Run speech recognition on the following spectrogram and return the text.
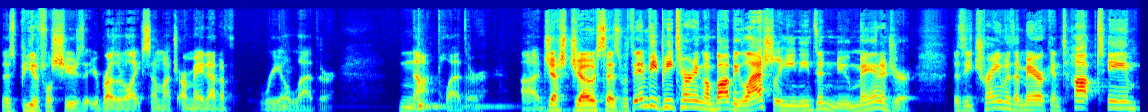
Those beautiful shoes that your brother likes so much are made out of real leather, not pleather. Uh, Just Joe says with MVP turning on Bobby Lashley, he needs a new manager. Does he train with American Top Team?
